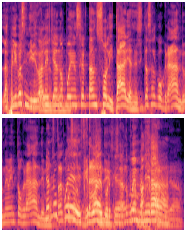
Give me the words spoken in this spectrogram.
las películas individuales ya no pueden ser tan solitarias. Necesitas algo grande, un evento grande, Ya no mostrar puedes cosas igual, grandes. porque o sea, de no pueden alguna bajar. manera- ya.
